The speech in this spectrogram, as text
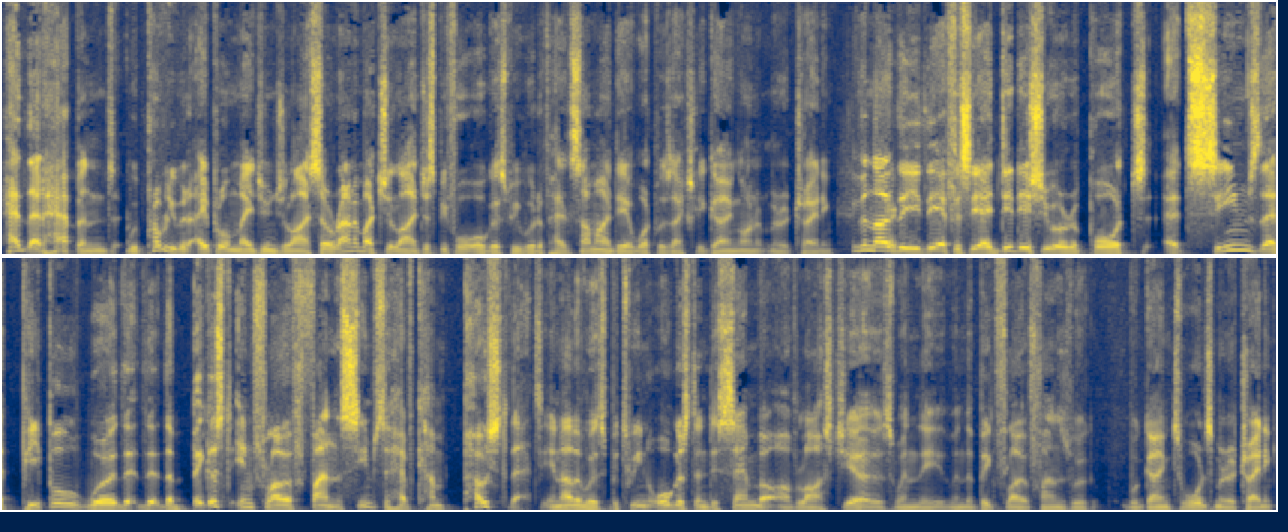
had that happened, we'd probably been April, May, June, July. So, around about July, just before August, we would have had some idea what was actually going on at Mirror Trading. Even though the, the FSCA did issue a report, it seems that people were the, the, the biggest inflow of funds seems to have come post that. In other words, between August and December of last year is when the when the big flow of funds were were going towards mirror trading.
